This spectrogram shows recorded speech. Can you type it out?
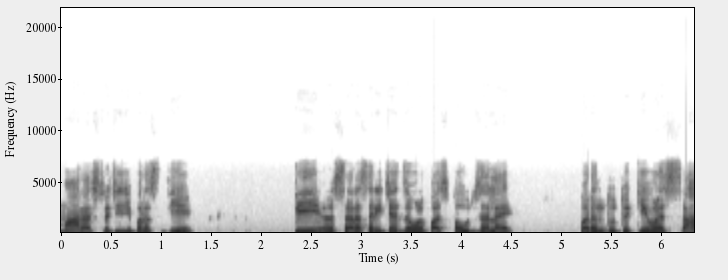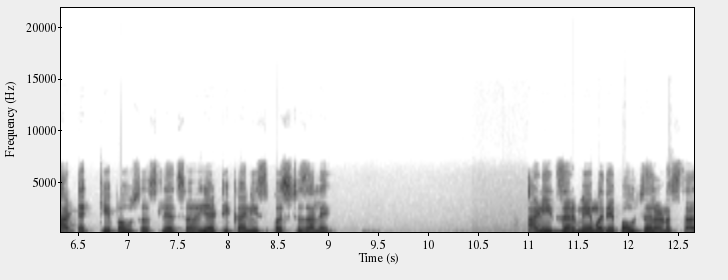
महाराष्ट्राची जी परिस्थिती आहे ती सरासरीच्या जवळपास पाऊस झाला आहे परंतु ते केवळ सहा टक्के पाऊस असल्याचं या ठिकाणी स्पष्ट झालं आहे आणि जर मेमध्ये पाऊस झाला नसता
